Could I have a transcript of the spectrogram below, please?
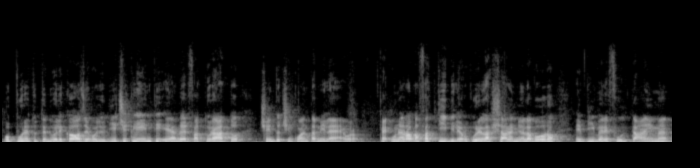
oppure tutte e due le cose, voglio 10 clienti e aver fatturato 150.000 euro. Okay? Una roba fattibile, oppure lasciare il mio lavoro e vivere full time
